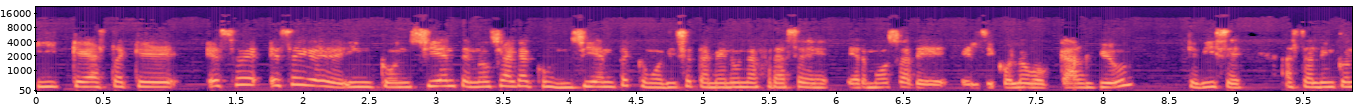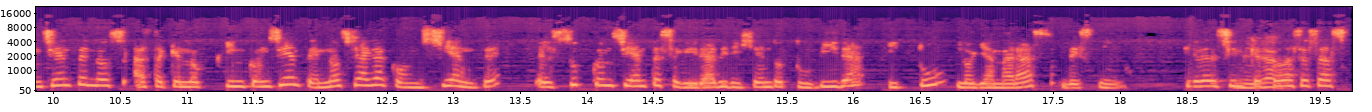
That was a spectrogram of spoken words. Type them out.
y que hasta que ese, ese inconsciente no se haga consciente, como dice también una frase hermosa del psicólogo Carl Jung, que dice, hasta, el inconsciente no, hasta que lo inconsciente no se haga consciente, el subconsciente seguirá dirigiendo tu vida y tú lo llamarás destino. Quiere decir que todas esas,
